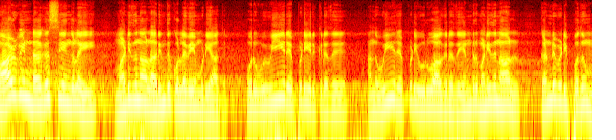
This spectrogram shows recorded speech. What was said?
வாழ்வின் ரகசியங்களை மனிதனால் அறிந்து கொள்ளவே முடியாது. ஒரு உயிர் எப்படி இருக்கிறது அந்த உயிர் எப்படி உருவாகிறது என்று மனிதனால் கண்டுபிடிப்பதும்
